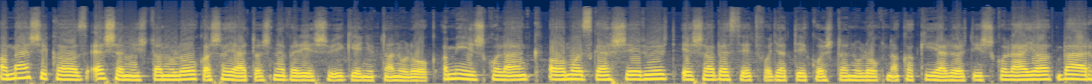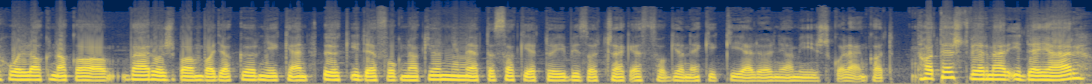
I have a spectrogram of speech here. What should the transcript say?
A másik az esenis tanulók, a sajátos nevelésű igényű tanulók. A mi iskolánk a mozgássérült és a beszédfogyatékos tanulóknak a kijelölt iskolája. Bárhol laknak a városban vagy a környéken, ők ide fognak jönni, mert a szakértői bizottság ezt fogja nekik kijelölni a mi iskolánkat. Ha testvér már ide jár,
